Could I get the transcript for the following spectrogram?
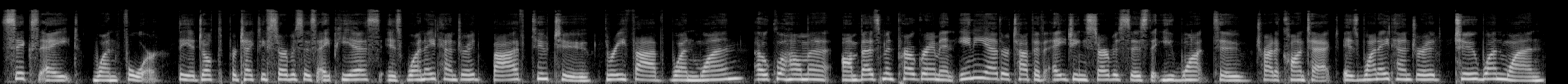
6814. The Adult Protective Services APS is 1 800 522 3511. Oklahoma Ombudsman Program and any other type of aging services that you want to try to contact is 1 800 211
